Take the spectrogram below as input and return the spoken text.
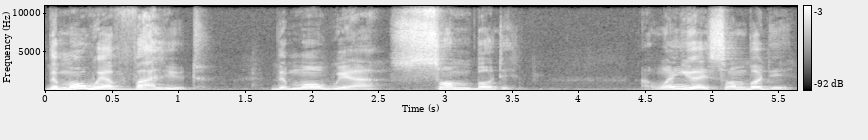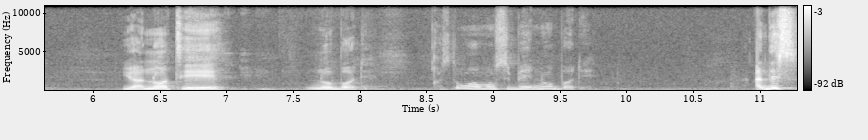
The more we are valued, the more we are somebody. And when you are somebody, you are not a nobody. Because no one wants to be a nobody. And this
